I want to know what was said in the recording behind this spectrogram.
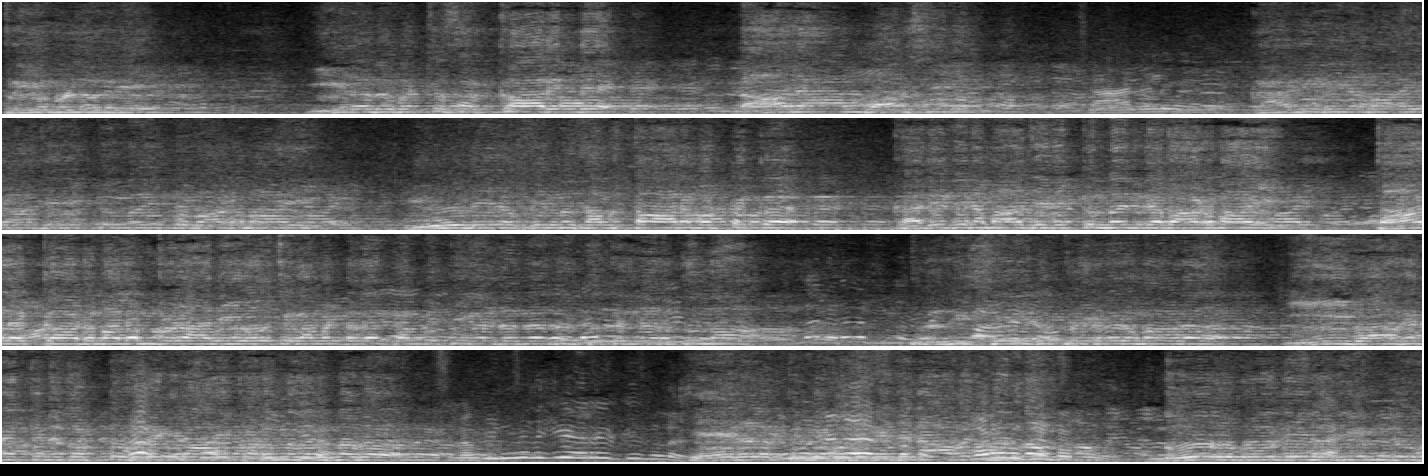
പ്രിയമുള്ളവരെ ഇടതുപക്ഷ സർക്കാരിന്റെ നാലാം വാർഷികം കരിദിനമായി ആചരിക്കുന്നതിന്റെ ഭാഗമായി യു ഡി എഫ് ഇന്ന് സംസ്ഥാനമൊട്ടക്ക് കരിദിനം ആചരിക്കുന്നതിന്റെ ഭാഗമായി പാലക്കാട് മലമ്പുഴ നിയോജക മണ്ഡലം കമ്മിറ്റികളുടെ നേതൃത്വത്തിൽ നടത്തുന്ന പ്രതിഷേധ പ്രകടനമാണ് ഈ വാഹനത്തിന് തൊട്ടുപുറകിലായി കടന്നു വരുന്നത്. കേരളത്തിന്റെ നൂറ് കോടിയിലധികം രൂപ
